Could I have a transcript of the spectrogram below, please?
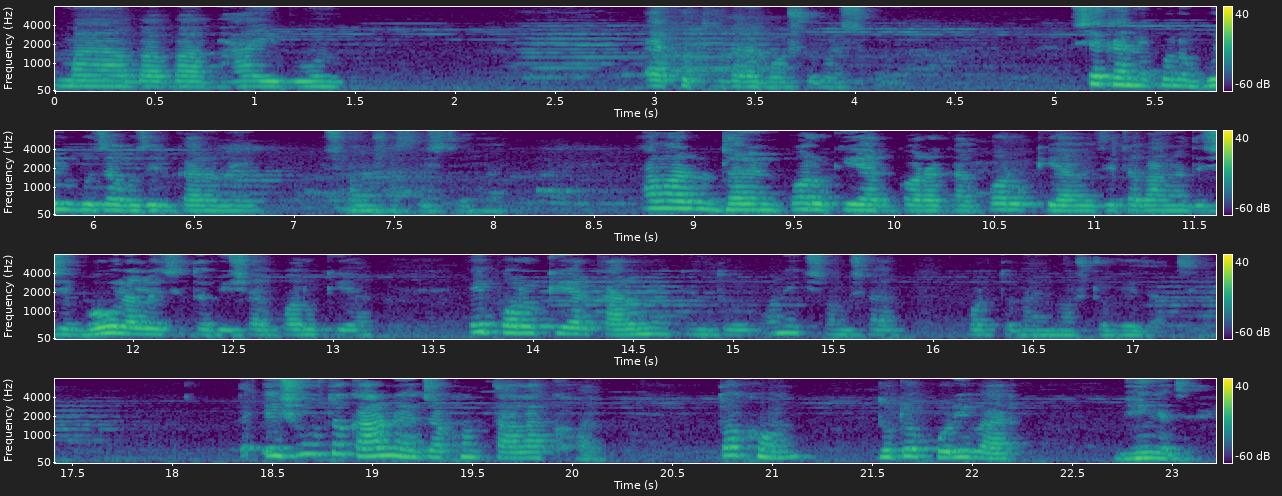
মা, বাবা, ভাই, বোন একত্রে তারা বসবাস করে। সেখানে কোনো ভুল বোঝাবুঝির কারণে সমস্যা সৃষ্টি হয়। আবার ধরেন পরকীয়ার করা পরকীয়া যেটা বাংলাদেশে বহুল আলোচিত বিষয়, পরকীয়া। এই পরকীয়ার কারণেও কিন্তু অনেক সংসার বর্তমানে নষ্ট হয়ে যাচ্ছে। এই সমস্ত কারণে যখন তালাক হয়, তখন দুটো পরিবার ভেঙে যায়।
